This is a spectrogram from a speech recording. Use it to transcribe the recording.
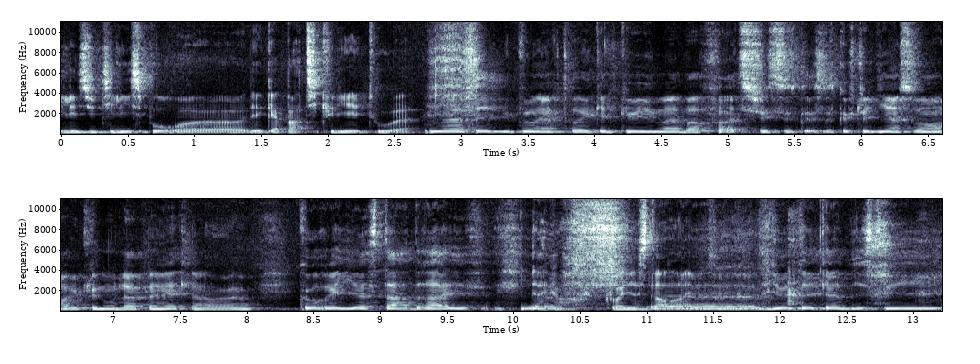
ils les utilisent pour euh, des cas particuliers et tout. ouais. Ouais, ça, du coup, on a retrouvé quelques ouais, bah, c'est ce, que- c'est ce que je te dis hein, souvent avec le nom de la planète, là. euh, Corellia Star Drive. D'accord. Quoi, il y a Star Drive. euh, Biotech Industry,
